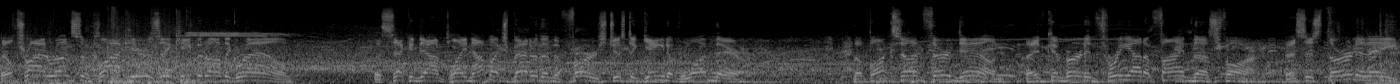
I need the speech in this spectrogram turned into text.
They'll try and run some clock here as they keep it on the ground. The second down play, not much better than the first, just a gain of one there. The Bucs on third down. They've converted three out of five thus far. This is third and eight.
